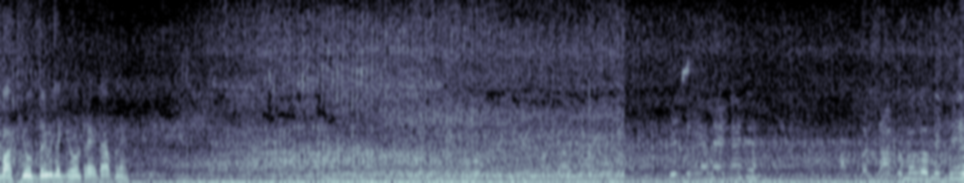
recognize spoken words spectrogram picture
ਬਾਕੀ ਉਧਰ ਵੀ ਲੱਗੇ ਹੋਣ ਟਰੈਕਟਰ ਆਪਣੇ। ਬਿਜਲੀਆਂ ਲਾਈਨਾਂ 'ਚ ਪਰਚਾ ਕਮੋਗੇ ਬਿਜਲੀ।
